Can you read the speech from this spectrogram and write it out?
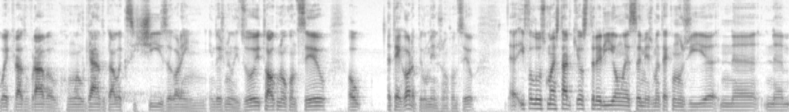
o ecrã dobrável com o alegado Galaxy X agora em, em 2018. Algo não aconteceu, ou até agora pelo menos não aconteceu. Eh, E falou-se mais tarde que eles trariam essa mesma tecnologia na, na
